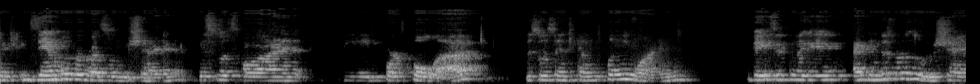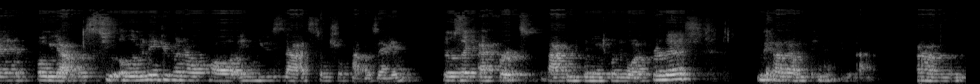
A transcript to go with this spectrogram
the example of a resolution, this was on the Portola. This was in twenty twenty-one. Basically, I think this resolution, oh yeah, was to eliminate juvenile hall and use that as social housing. There was like efforts back in twenty twenty-one for this. We found out we couldn't do that. Um,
